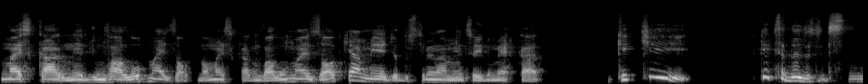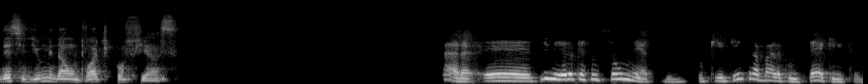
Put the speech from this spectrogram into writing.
mais caro, né, de um valor mais alto, não mais caro, um valor mais alto que a média dos treinamentos aí do mercado, o que que, o que, que você decidiu me dar um voto de confiança? Cara, é, primeiro a questão de ser um método, porque quem trabalha com técnica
